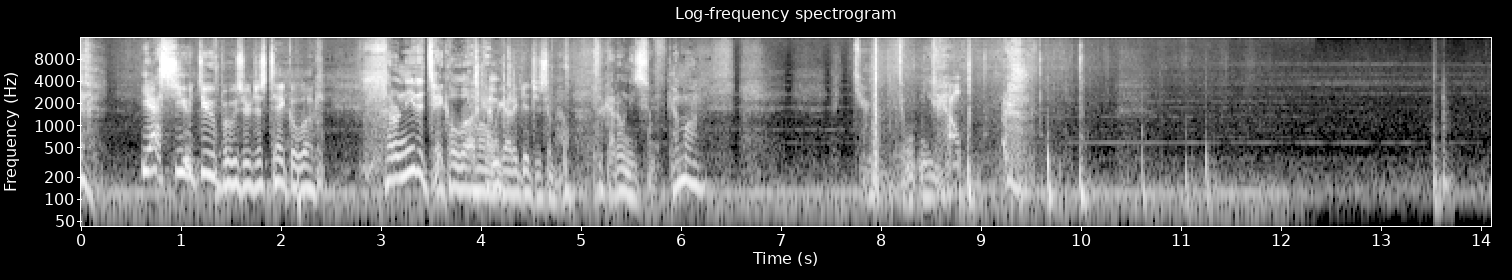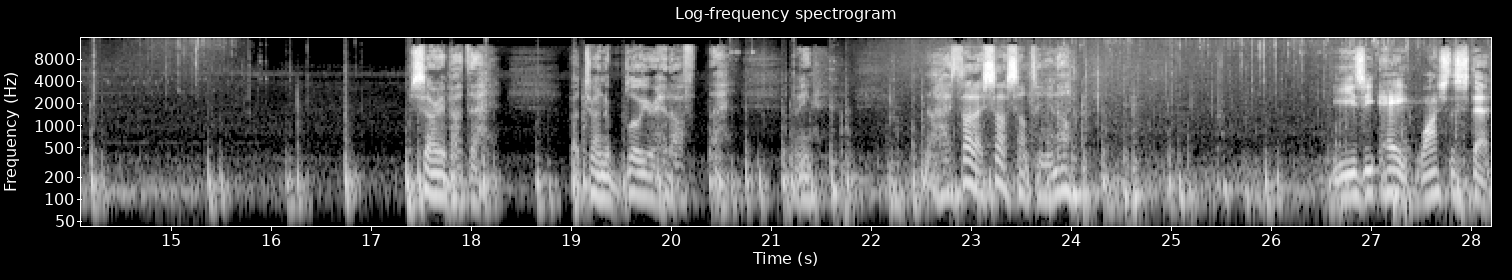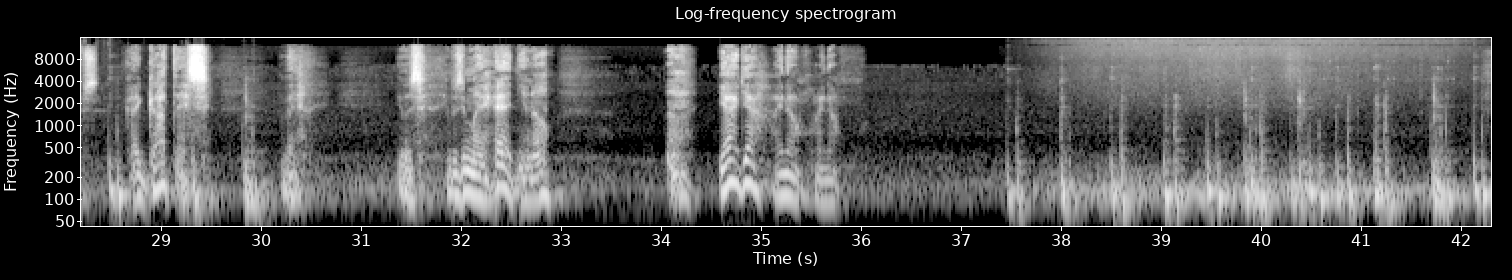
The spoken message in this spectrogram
Yes, you do, Boozer. Just take a look. I don't need to take a look. Come on, I'm- we gotta get you some help. Look, I don't need some. Come on. Damn I don't need help. Sorry about that. About trying to blow your head off. I mean, I thought I saw something, you know? Easy. Hey, watch the steps. I got this. But it was it was in my head, you know? Yeah, yeah, I know, I know.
